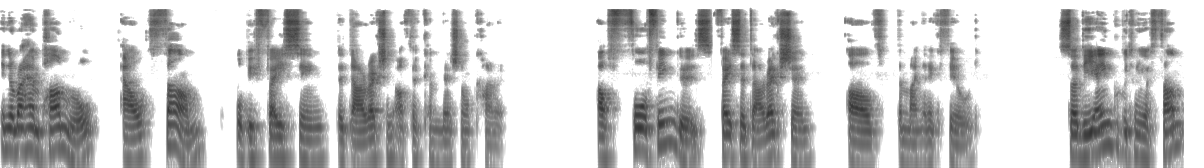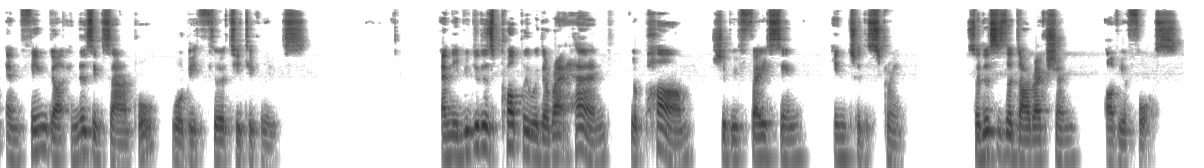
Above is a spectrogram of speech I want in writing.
In the right hand palm rule, our thumb will be facing the direction of the conventional current. Our four fingers face the direction of the magnetic field. So the angle between your thumb and finger in this example will be 30 degrees. And if you do this properly with the right hand, your palm should be facing into the screen. So this is the direction of your force.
